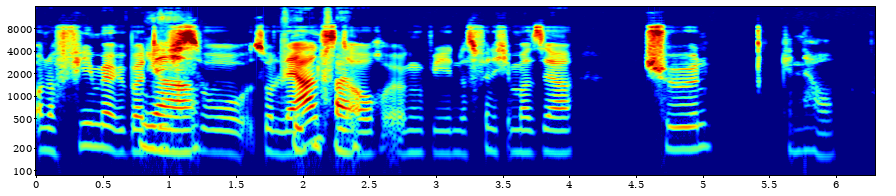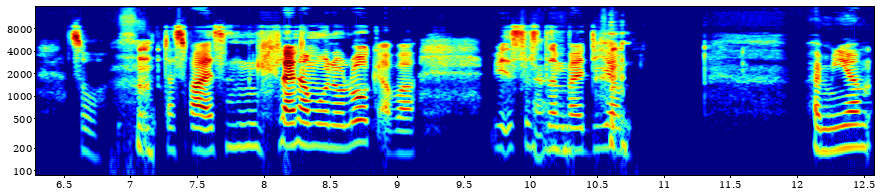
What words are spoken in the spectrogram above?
auch noch viel mehr über dich Ja, so so jeden lernst auch irgendwie und das finde ich immer sehr schön. Genau. So, das war jetzt 'n kleiner Monolog, aber wie ist es denn bei dir? Bei mir,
